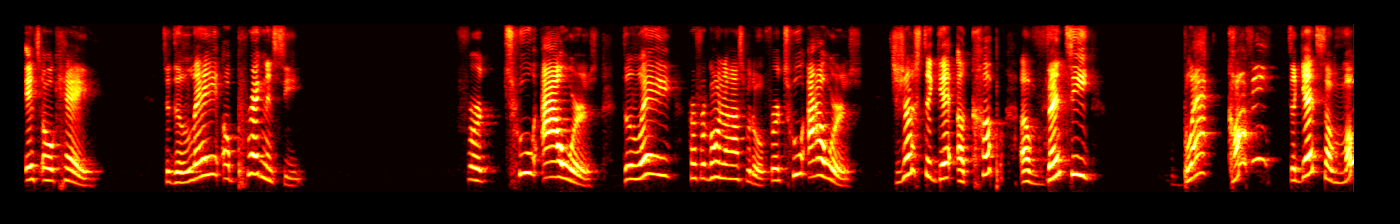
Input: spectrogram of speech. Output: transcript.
it's okay to delay a pregnancy for two hours, delay her for going to hospital for two hours just to get a cup of venti black coffee to get some mocha?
